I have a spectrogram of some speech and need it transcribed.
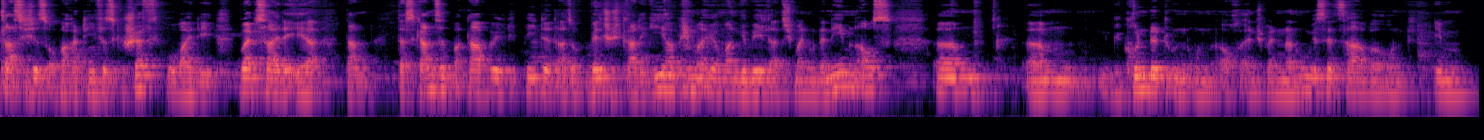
klassisches operatives Geschäft, wobei die Webseite eher dann das Ganze da bietet. Also welche Strategie habe ich mal irgendwann gewählt, als ich mein Unternehmen aus ähm, ähm, gegründet und, und auch entsprechend dann umgesetzt habe und eben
